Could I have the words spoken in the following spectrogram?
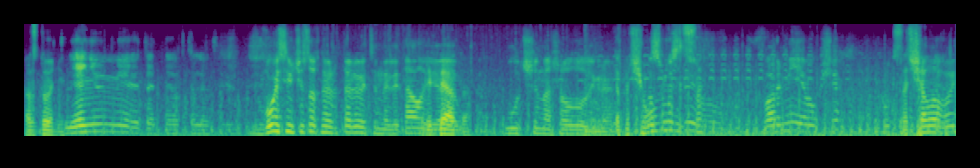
Аздоник. Я не умею летать на вертолете. 8 часов на вертолете налетал, Ребята, я лучше нашего зона играю. да почему Ну, в смысле, в, в армии я вообще... Сначала вы,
